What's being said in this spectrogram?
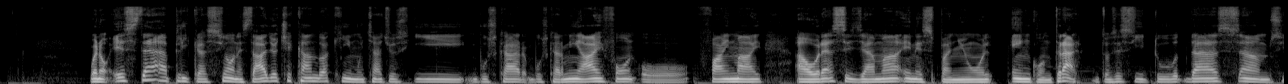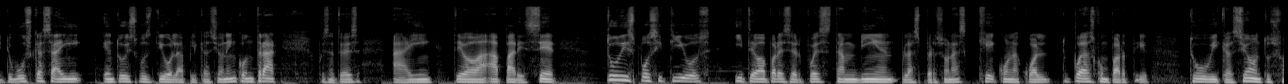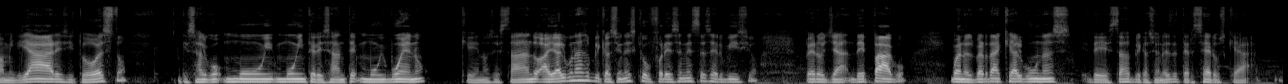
Bueno, esta aplicación, estaba yo checando aquí muchachos y buscar, buscar mi iPhone o Find My, ahora se llama en español encontrar. Entonces si tú das, um, si tú buscas ahí en tu dispositivo la aplicación encontrar, pues entonces ahí te va a aparecer tus dispositivos y te va a aparecer pues también las personas que con la cual tú puedas compartir tu ubicación, tus familiares y todo esto, que es algo muy muy interesante, muy bueno que nos está dando. Hay algunas aplicaciones que ofrecen este servicio, pero ya de pago. Bueno, es verdad que algunas de estas aplicaciones de terceros, que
